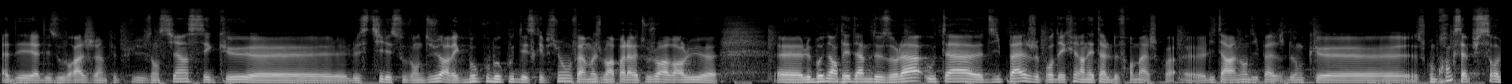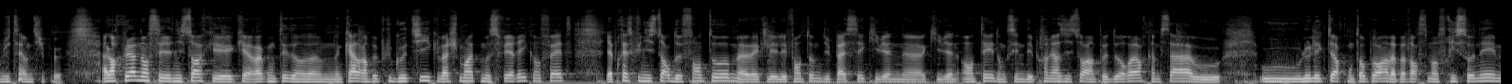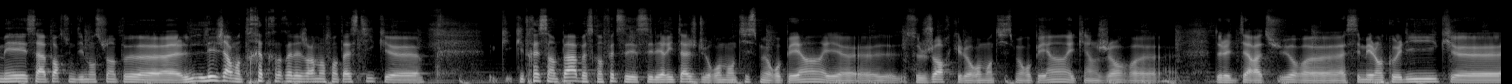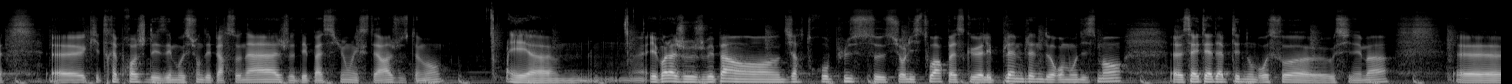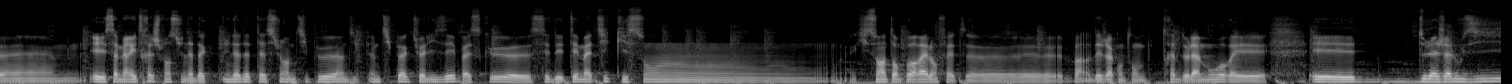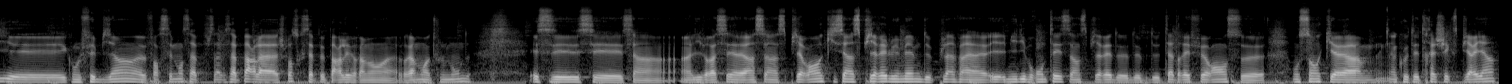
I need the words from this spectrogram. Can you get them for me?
à, des, ouvrages un peu plus anciens, c'est que euh, le style est souvent dur, avec beaucoup beaucoup de descriptions. Enfin, moi, je me rappellerai toujours avoir lu euh, euh, le bonheur des dames de Zola, où tu as 10 pages pour décrire un étal de fromage, quoi. Euh, littéralement 10 pages. Donc euh, je comprends que ça puisse se rebuter un petit peu. Alors que là, non, c'est une histoire qui est, racontée dans un cadre un peu plus gothique, vachement atmosphérique en fait. Il y a presque une histoire de fantômes avec les, fantômes du passé qui viennent, qui viennent hanter. Donc c'est une des premières histoires un peu d'horreur comme ça, où le lecteur contemporain va pas forcément frissonner, mais ça apporte une dimension un peu légèrement, très, très très légèrement fantastique qui, est très sympa parce qu'en fait c'est l'héritage du romantisme européen et euh, ce genre qui est le romantisme européen et qui est un genre euh, de la littérature euh, assez mélancolique, qui est très proche des émotions des personnages, des passions, etc. justement. Et, et, voilà, je ne vais pas en dire trop plus sur l'histoire parce qu'elle est pleine, pleine de rebondissements. ça a été adapté de nombreuses fois au cinéma. Euh, et ça mériterait, je pense, une, adaptation un petit, peu, actualisée parce que euh, c'est des thématiques qui sont, qui sont intemporelles en fait. Euh, déjà, quand on traite de l'amour et de la jalousie et, qu'on le fait bien, forcément, ça, ça, parle je pense que ça peut parler vraiment, vraiment à tout le monde. Et c'est un, un, livre assez, inspirant qui s'est inspiré lui-même de plein. Enfin, Émilie Bronté s'est inspiré de, tas de références. Euh, on sent qu'il y a un côté très shakespearien.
